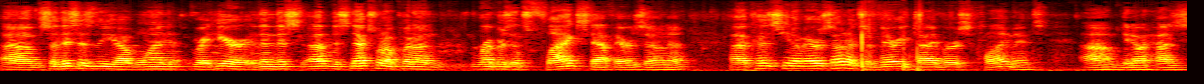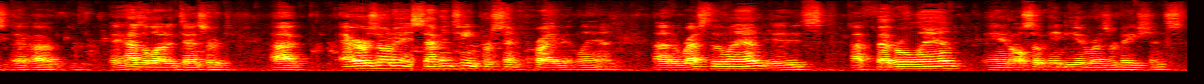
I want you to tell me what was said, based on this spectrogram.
Um, so this is the uh, one right here, and then this uh, this next one I'll put on represents Flagstaff, Arizona, because you know Arizona it's a very diverse climate. Um, you know it has uh, uh, it has a lot of desert. Uh, Arizona is 17% private land. Uh, the rest of the land is uh, federal land and also Indian reservations.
